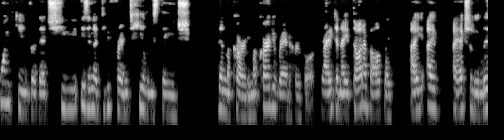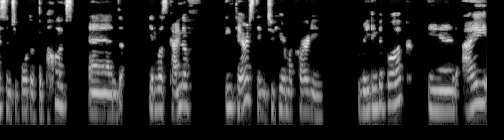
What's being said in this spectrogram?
point, Kendra, that she is in a different healing stage than McCurdy. McCurdy read her book, right? And I thought about like, I, I, I actually listened to both of the books and it was kind of interesting to hear McCurdy reading the book. And I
